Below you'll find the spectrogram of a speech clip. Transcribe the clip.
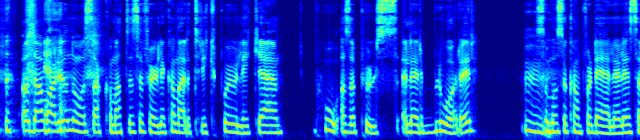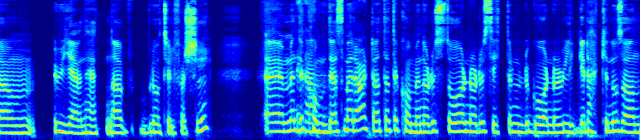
Og da var det jo noe snakk om at det selvfølgelig kan være trykk på ulike altså puls- eller blodårer, Mm. som også kan fordele liksom ujevnheten av blodtilførsel. Eh, Men Det det, kom, det som er rart, er at dette kommer når du står, når du sitter, når du går, når du ligger. Det er ikke noe sånn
